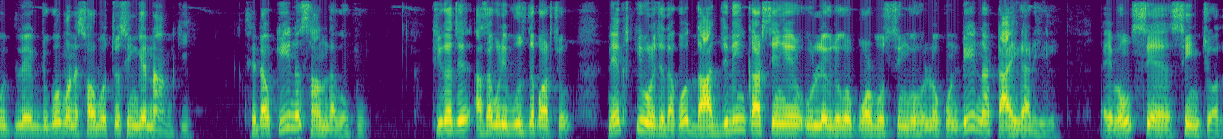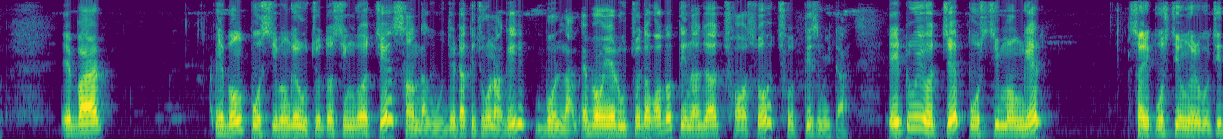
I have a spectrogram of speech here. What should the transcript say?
উল্লেখযোগ্য মানে সর্বোচ্চ শৃঙ্গের নাম কি? সেটাও কি না সান্দাকফু ঠিক আছে? আশা করি বুঝতে পারছ। নেক্সট কি বলেছে দেখো, দার্জিলিং কার্সিয়াং এর উল্লেখযোগ্য পর্বতশৃঙ্গ হলো কোনটি? না টাইগার হিল এবং সিংচল এবার এবং পশ্চিমবঙ্গের উচ্চতর শৃঙ্গ হচ্ছে সান্দাকফু যেটা কিছুক্ষণ আগেই বললাম। এবং এর উচ্চতা কত? তিন হাজার ছশো ছত্রিশ মিটার। এটুকুই হচ্ছে পশ্চিমবঙ্গের সরি পশ্চিমবঙ্গের বলছি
